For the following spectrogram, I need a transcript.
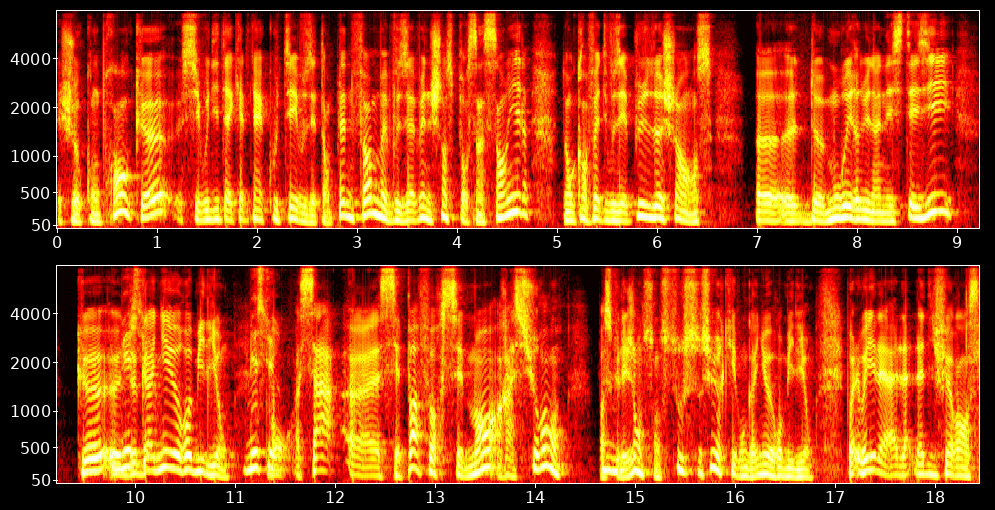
je comprends que si vous dites à quelqu'un, écoutez, vous êtes en pleine forme, mais vous avez une chance pour 500 000, donc en fait, vous avez plus de chances euh, de mourir d'une anesthésie que euh, de gagner euro million. Bien sûr. Bon, ça, euh, c'est pas forcément rassurant. Parce que les gens sont tous sûrs qu'ils vont gagner euro million. Vous voyez la, la- la différence.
